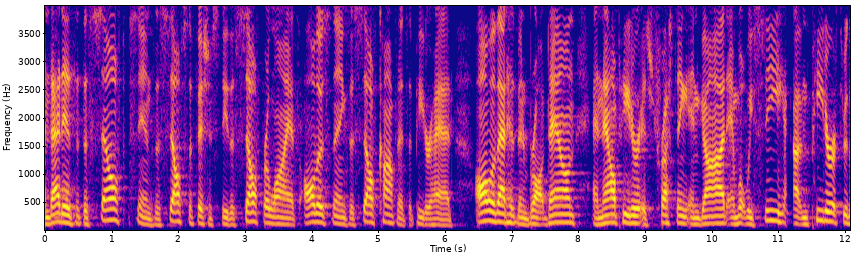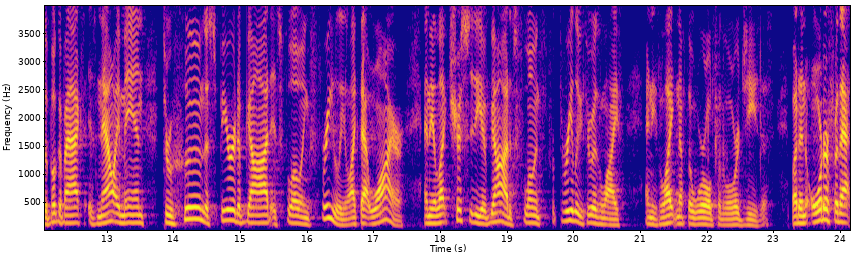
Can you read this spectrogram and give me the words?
and that is that the self sins, the self sufficiency, the self reliance, all those things, the self confidence that Peter had, all of that has been brought down. And now Peter is trusting in God. And what we see in Peter through the book of Acts is now a man through whom the Spirit of God is flowing freely, like that wire. And the electricity of God is flowing freely through his life. And he's lighting up the world for the Lord Jesus. But in order for that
